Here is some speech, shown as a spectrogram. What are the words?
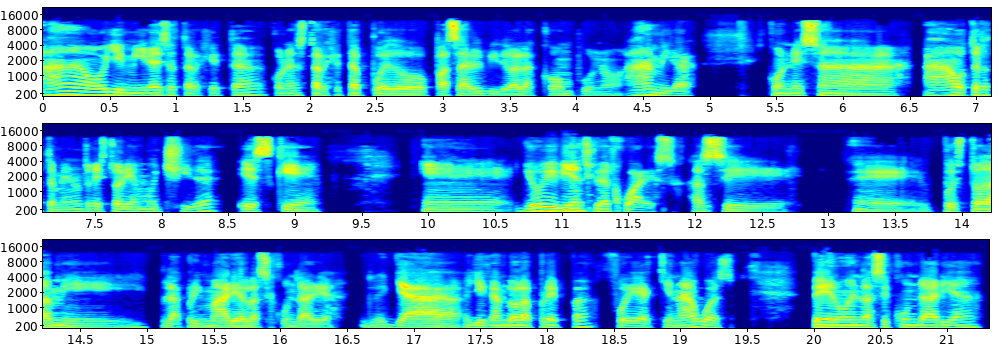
ah, oye, mira esa tarjeta, con esa tarjeta puedo pasar el video a la compu, ¿no? Ah, mira, con esa, ah, otra también, otra historia muy chida, es que eh, yo vivía en Ciudad Juárez hace eh, pues toda mi, la primaria, la secundaria. Ya llegando a la prepa fue aquí en Aguas, pero en la secundaria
